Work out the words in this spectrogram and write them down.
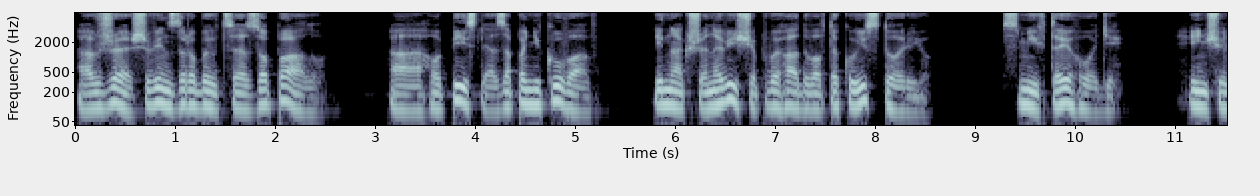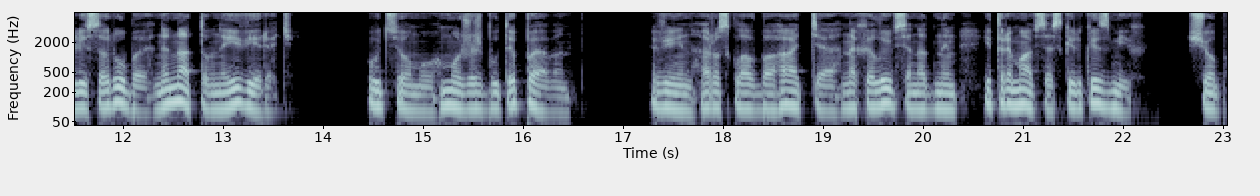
А вже ж він зробив це з опалу, а опісля запанікував. Інакше навіщо б вигадував таку історію? Сміх та й годі. Інші лісоруби не надто в неї вірять. У цьому можеш бути певен. Він розклав багаття, нахилився над ним і тримався скільки зміг, щоб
